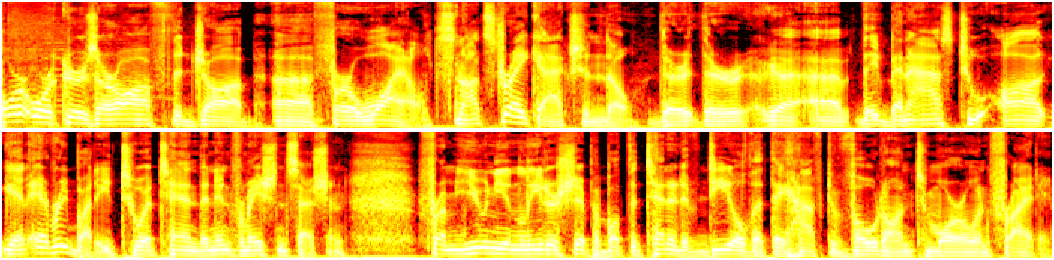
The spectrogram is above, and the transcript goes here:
port workers are off the job uh, for a while. It's not strike action though. They're they're uh, uh, they've been asked to uh, get everybody to attend an information session from union leadership about the tentative deal that they have to vote on tomorrow and Friday.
